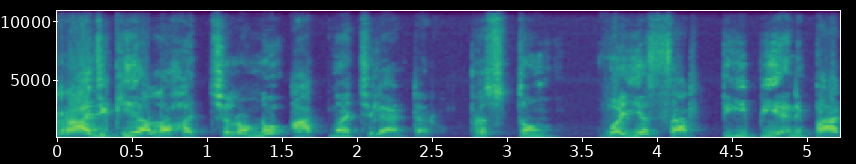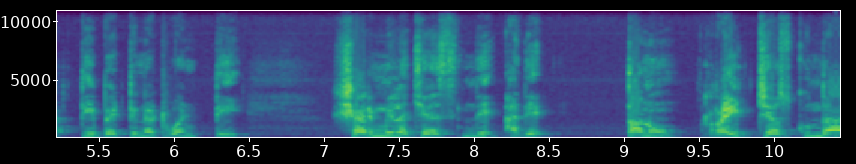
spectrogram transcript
రాజకీయాల్లో హత్యలు ఉండవు ఆత్మహత్యలే అంటారు. ప్రస్తుతం వైఎస్ఆర్ టీపీ అని పార్టీ పెట్టినటువంటి షర్మిల చేసింది అదే. తను రైట్ చేసుకుందా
